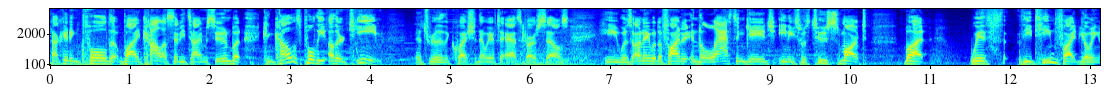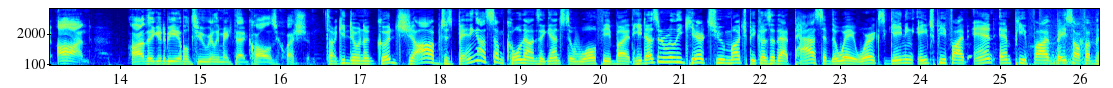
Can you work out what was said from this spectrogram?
not getting pulled by KaLaS anytime soon, but can KaLaS pull the other team? That's really the question that we have to ask ourselves. He was unable to find it in the last engage. Eanix was too smart, but with the team fight going on, are they going to be able to really make that call as a question? Tucky doing a good job just banning out some cooldowns against the Wolfie, but he doesn't really care too much because of that passive, the way it works, gaining HP5 and MP5 based off of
